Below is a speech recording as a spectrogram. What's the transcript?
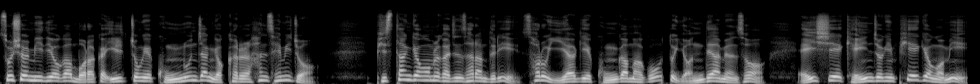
소셜미디어가 뭐랄까 일종의 공론장 역할을 한 셈이죠. 비슷한 경험을 가진 사람들이 서로 이야기에 공감하고 또 연대하면서 A씨의 개인적인 피해 경험이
